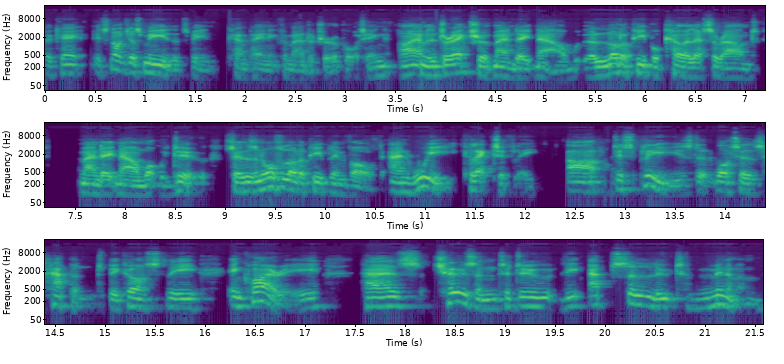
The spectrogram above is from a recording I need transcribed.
okay, it's not just me that's been campaigning for mandatory reporting. I am the director of Mandate Now. A lot of people coalesce around Mandate Now and what we do. So there's an awful lot of people involved. And we collectively are mm. displeased at what has happened because the inquiry has chosen to do the absolute minimum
